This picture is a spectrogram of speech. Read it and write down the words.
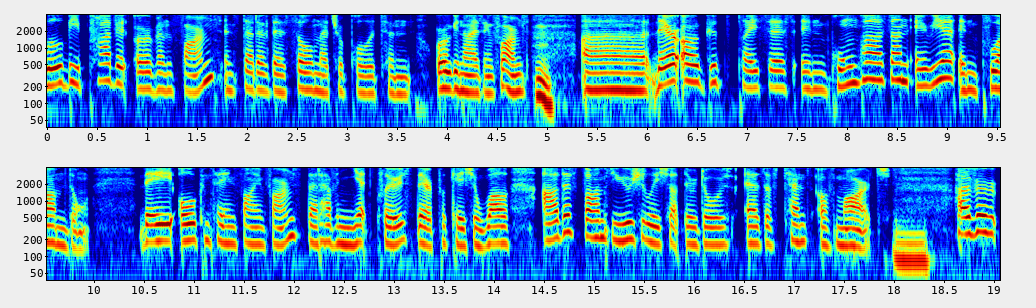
will be private urban farms instead of the Seoul metropolitan organizing farms. Hmm. Uh, there are good places in Ponghwasan area in Puamdong. They all contain fine farms that haven't yet closed their application, while other farms usually shut their doors as of 10th of March. However,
